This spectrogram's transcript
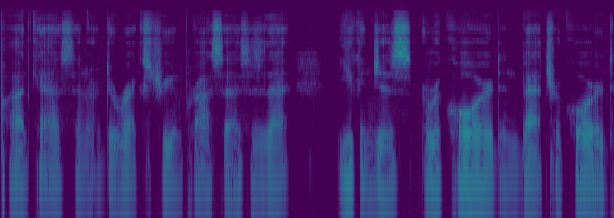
podcast and or direct stream process is that you can just record and batch record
